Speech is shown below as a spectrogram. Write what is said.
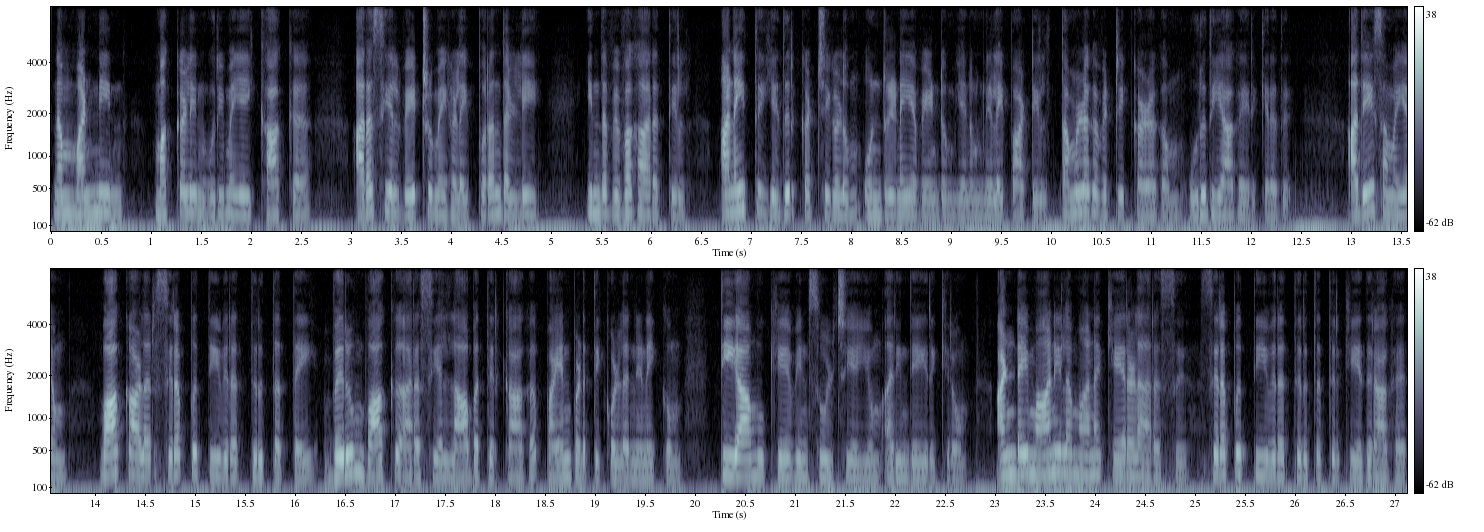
நம் மண்ணின் மக்களின் உரிமையை காக்க அரசியல் வேற்றுமைகளை புறந்தள்ளி இந்த விவகாரத்தில் அனைத்து எதிர்க்கட்சிகளும் ஒன்றிணைய வேண்டும் எனும் நிலைப்பாட்டில் தமிழக வெற்றிக் கழகம் உறுதியாக இருக்கிறது. அதே சமயம் வாக்காளர் சிறப்பு தீவிர திருத்தத்தை வெறும் வாக்கு அரசியல் லாபத்திற்காக பயன்படுத்திக் கொள்ள நினைக்கும் தியாமுகேவின் சூழ்ச்சியையும் அறிந்தே இருக்கிறோம். அண்டை மாநிலமான கேரள அரசு சிறப்பு தீவிர திருத்தத்திற்கு எதிராக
